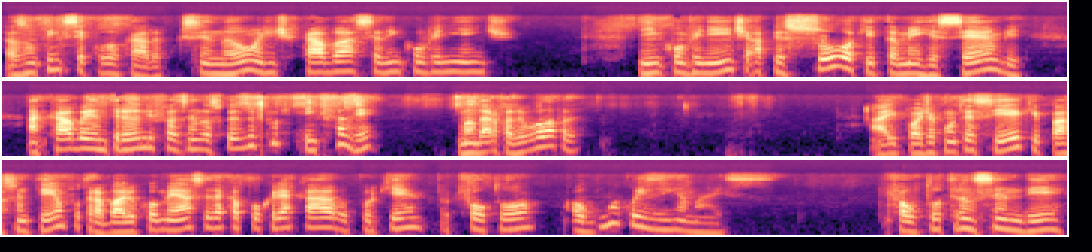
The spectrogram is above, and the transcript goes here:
Elas não têm que ser colocadas, porque senão a gente acaba sendo inconveniente. E inconveniente, a pessoa que também recebe acaba entrando e fazendo as coisas porque tem que fazer. Mandaram fazer, eu vou lá fazer. Aí pode acontecer que passa um tempo, o trabalho começa e daqui a pouco ele acaba. Por quê? Porque faltou alguma coisinha a mais. Faltou transcender,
